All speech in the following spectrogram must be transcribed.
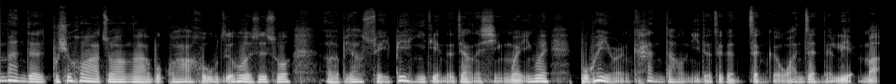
慢的不去化妆啊，不刮胡子，或者是说，呃，比较随便一点的这样的行为，因为不会有人看到你的这个整个完整的脸嘛。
